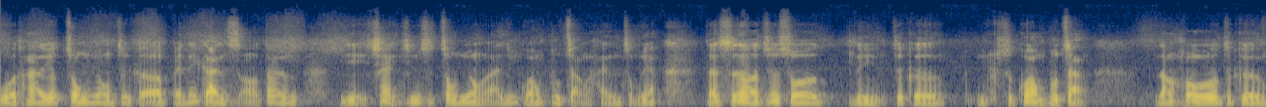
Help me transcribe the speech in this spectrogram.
果他又重用这个北内干事哦，当然也现在已经是重用了，已经国防部长了，还能怎么样？但是呢，就是说你这个你是国防部长，然后这个。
